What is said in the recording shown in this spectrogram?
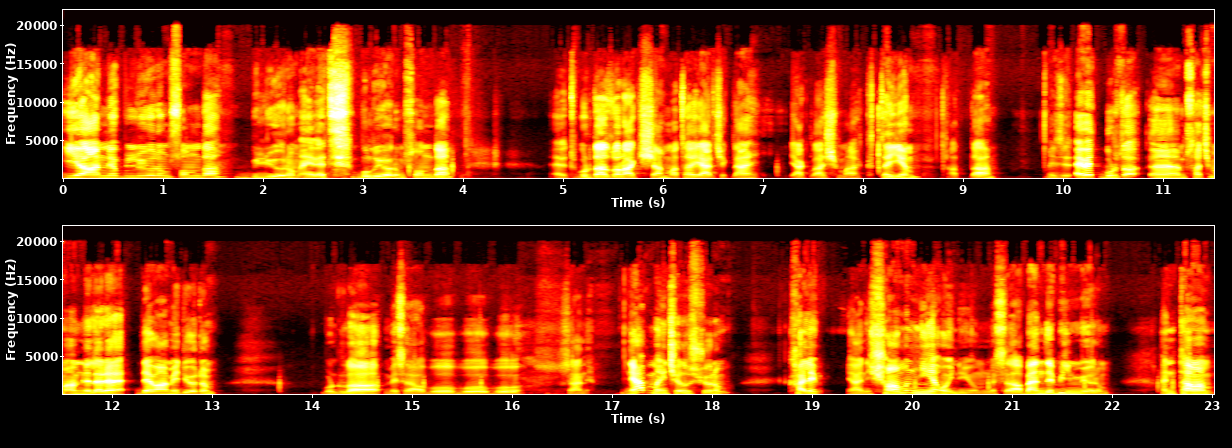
iyi hamle buluyorum sonunda. Biliyorum evet buluyorum sonunda. Evet burada zoraki şahmata gerçekten yaklaşmaktayım. Hatta evet burada saçma hamlelere devam ediyorum. Burada mesela bu bu bu yani ne yapmaya çalışıyorum? Kalem yani Şam'ın niye oynuyorum mesela ben de bilmiyorum. Hani tamam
